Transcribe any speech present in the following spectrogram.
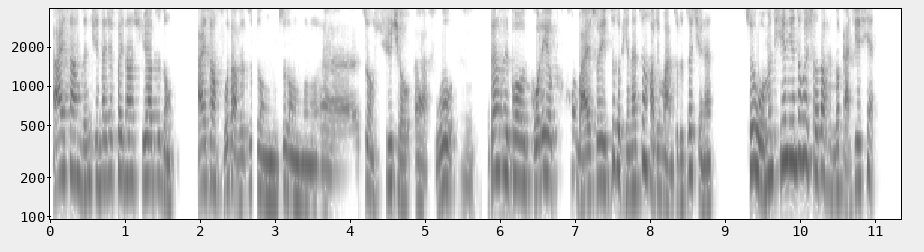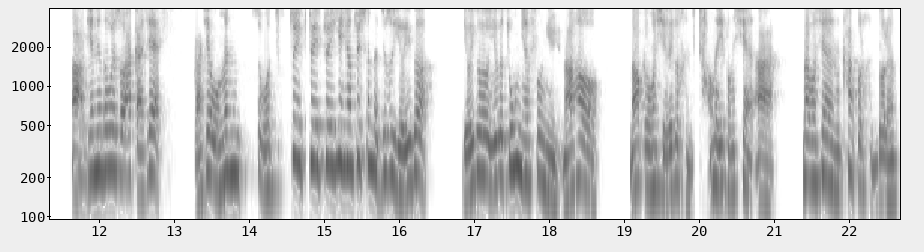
哀伤人群，它就非常需要这种哀伤辅导的这种这种呃这种需求呃服务。嗯，但是国国内有空白，所以这个平台正好就满足了这些人，所以我们天天都会收到很多感谢信，啊，嗯。天天都会说啊感谢感谢我们，这我最最最印象最深的就是有一个有一个有一个中年妇女，然后然后给我们写了一个很长的一封信啊，那封信看过了很多人，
